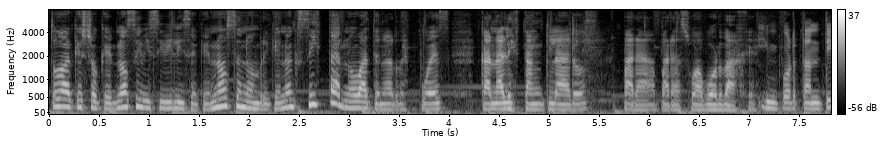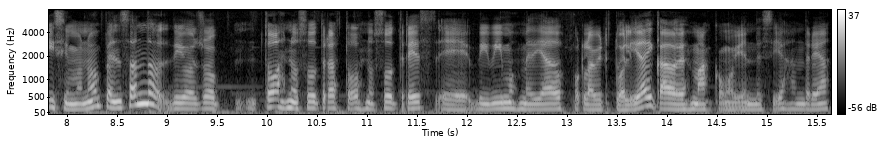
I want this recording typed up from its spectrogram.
todo aquello que no se visibilice, que no se nombre, que no exista, no va a tener después canales tan claros para, para su abordaje. Importantísimo, ¿no? Pensando, digo yo, todas nosotras, todos nosotros eh, vivimos mediados por la virtualidad y cada vez más, como bien decías, Andrea,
